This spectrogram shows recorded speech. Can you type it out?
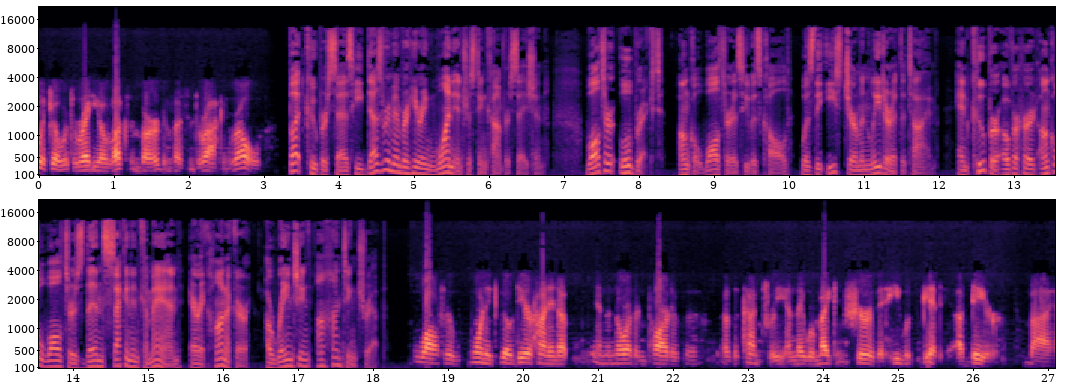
switch over to Radio Luxembourg and listen to rock and roll. But Cooper says he does remember hearing one interesting conversation. Walter Ulbricht, Uncle Walter as he was called, was the East German leader at the time and Cooper overheard Uncle Walter's then second in command, Erich Honecker, arranging a hunting trip. Walter wanted to go deer hunting up in the northern part of the of the country, and they were making sure that he would get a deer. By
